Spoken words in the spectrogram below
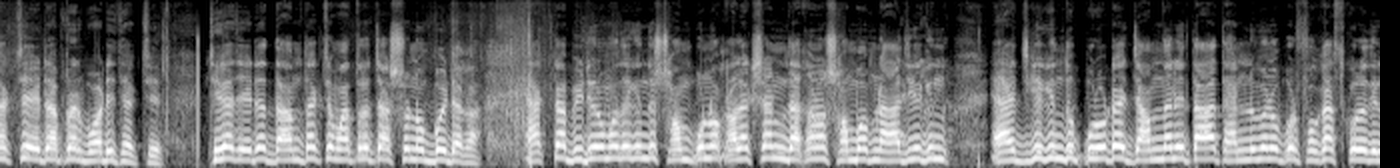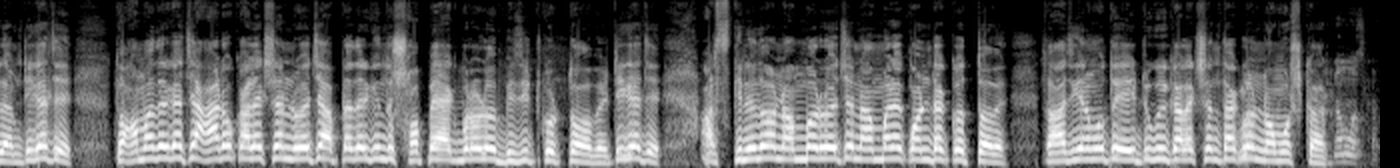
থাকছে, এটা আপনার বডি থাকছে, ঠিক আছে? এটার দাম থাকছে মাত্র চারশো নব্বই টাকা। একটা ভিডিওর মধ্যে কিন্তু সম্পূর্ণ কালেকশান দেখানো সম্ভব না। আজকে কিন্তু আজকে কিন্তু পুরোটাই জামদানি তাঁত হ্যান্ডলুমের উপর ফোকাস করে দিলাম, ঠিক আছে? তো আমাদের কাছে আরও কালেকশান রয়েছে, আপনাদের কিন্তু শপে একবার হলেও ভিজিট করতে হবে, ঠিক আছে? আর স্ক্রিনে দেওয়া নাম্বার রয়েছে নাম্বারে কন্ট্যাক্ট করতে হবে। তো আজকের মতো এইটুকুই কালেকশান থাকল, নমস্কার। নমস্কার।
